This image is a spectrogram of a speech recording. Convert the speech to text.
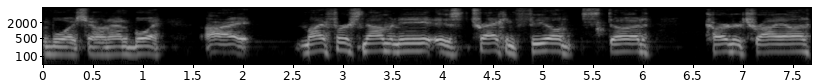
boy, Sean. boy. All right. My first nominee is track and field stud Carter Tryon.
